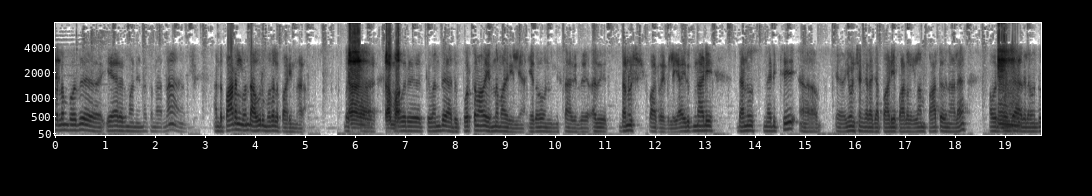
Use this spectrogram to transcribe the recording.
சொல்லும்போது ஏ ஆர் ரகுமான் என்ன சொன்னார்னா அந்த பாடல் வந்து அவரு முதல்ல பாடினாராம். ஆமா. அவருக்கு வந்து அது பொருத்தமாவே இருந்த மாதிரி இல்லையா? ஏதோ ஒன்று மிஸ் ஆகுது. அது தனுஷ் பாடுறது இல்லையா? இதுக்கு முன்னாடி தனுஷ் நடிச்சு யுவன் சங்கர் ராஜா பாடிய பாடல்கள்லாம் பார்த்ததுனால அவருக்கு வந்து அதுல வந்து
